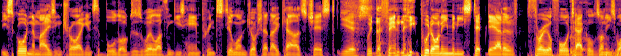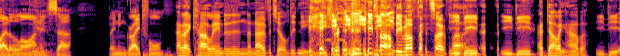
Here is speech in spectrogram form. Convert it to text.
He scored an amazing try against the Bulldogs as well. I think his handprint's still on Josh Addo-Carr's chest. Yes, With the fend that he put on him and he stepped out of three or four tackles on his way to the line. Yeah. It's uh, been in great form. Addo Carr landed in the Novotel, didn't he? He, He he did. palmed him off that so far. He did. He did. At Darling Harbour. He did.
